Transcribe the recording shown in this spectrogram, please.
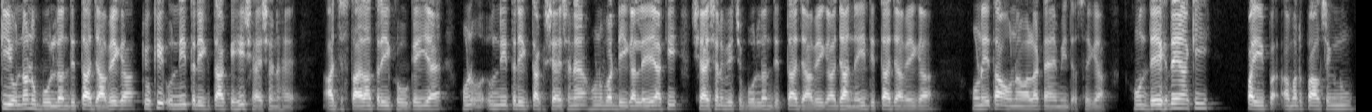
ਕੀ ਉਹਨਾਂ ਨੂੰ ਬੋਲਣ ਦਿੱਤਾ ਜਾਵੇਗਾ? ਕਿਉਂਕਿ 19 ਤਰੀਕ ਤੱਕ ਹੀ ਸੈਸ਼ਨ ਹੈ। ਅੱਜ 17 ਤਰੀਕ ਹੋ ਗਈ ਹੈ, ਹੁਣ 19 ਤਰੀਕ ਤੱਕ ਸੈਸ਼ਨ ਹੈ। ਹੁਣ ਵੱਡੀ ਗੱਲ ਇਹ ਆ ਕਿ ਸੈਸ਼ਨ ਵਿੱਚ ਬੋਲਣ ਦਿੱਤਾ ਜਾਵੇਗਾ ਜਾਂ ਨਹੀਂ ਦਿੱਤਾ ਜਾਵੇਗਾ, ਹੁਣ ਇਹ ਤਾਂ ਆਉਣ ਵਾਲਾ ਟਾਈਮ ਹੀ ਦੱਸੇਗਾ। ਹੁਣ ਦੇਖਦੇ ਹਾਂ ਕਿ ਭਾਈ ਪ- ਅਮਰਪਾਲ ਸਿੰਘ ਨੂੰ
